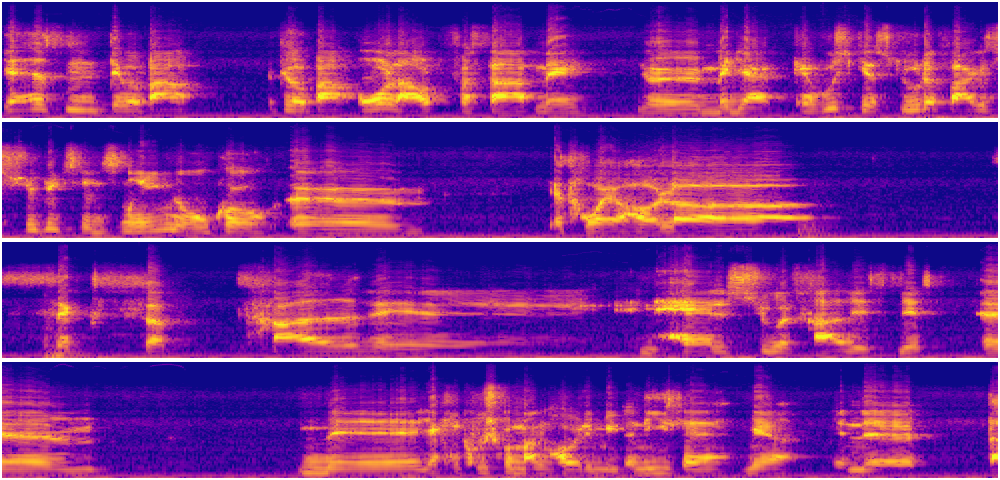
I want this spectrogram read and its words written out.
Jeg havde sådan, det var bare, det var bare all out fra starten af. Øh, men jeg kan huske, at jeg slutter faktisk cykeltiden sådan rimelig ok. Øh, jeg tror, jeg holder 36, en halv 37 i snit. Øh, med, jeg kan ikke huske, hvor mange højdemeter Nisa er mere, men øh, der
